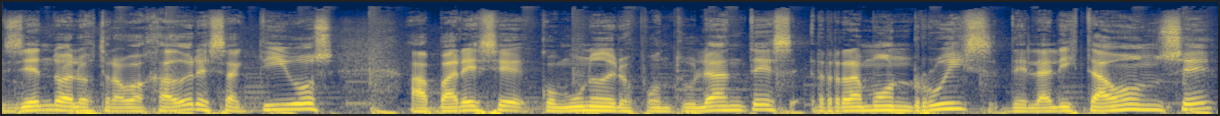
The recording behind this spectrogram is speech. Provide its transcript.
yendo a los trabajadores activos, aparece como uno de los postulantes Ramón Ruiz de la lista 11.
